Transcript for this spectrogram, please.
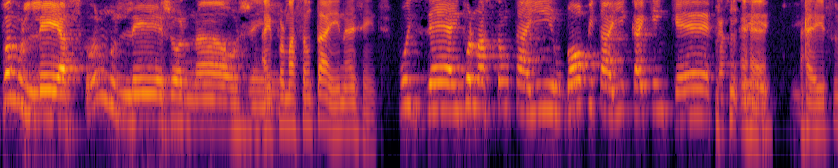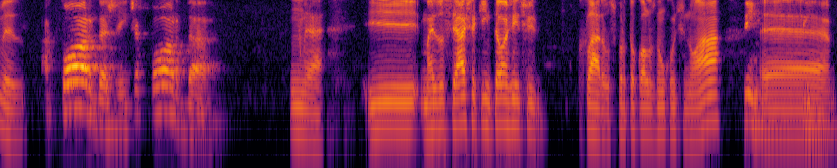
Vamos ler as coisas, vamos ler jornal, gente. A informação está aí, né, gente? Pois é, a informação está aí, o golpe está aí, cai quem quer, cacete. é, é isso mesmo. Acorda, gente, acorda. É. E, mas você acha que então a gente, claro, os protocolos vão continuar? Sim. É, sim.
